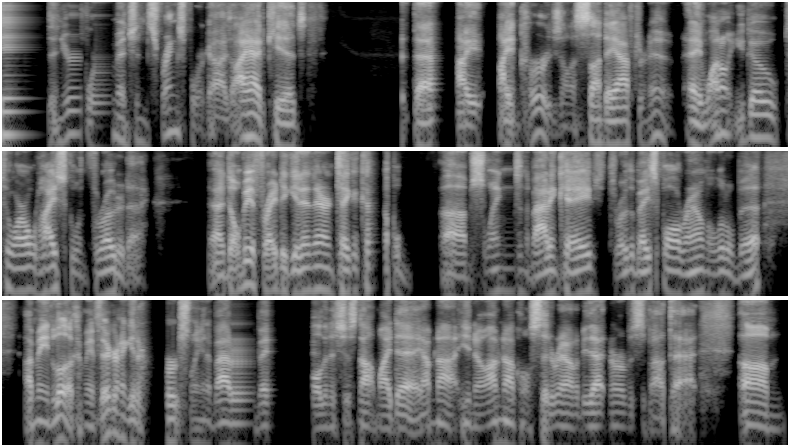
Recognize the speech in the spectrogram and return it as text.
kids in your. You mentioned spring sport guys. I had kids that I, I encouraged on a Sunday afternoon. Hey, why don't you go to our old high school and throw today? Uh, don't be afraid to get in there and take a couple um, swings in the batting cage, throw the baseball around a little bit. I mean, look, I mean, if they're going to get hurt swinging a bat or then it's just not my day. I'm not, you know, I'm not going to sit around and be that nervous about that. Um,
